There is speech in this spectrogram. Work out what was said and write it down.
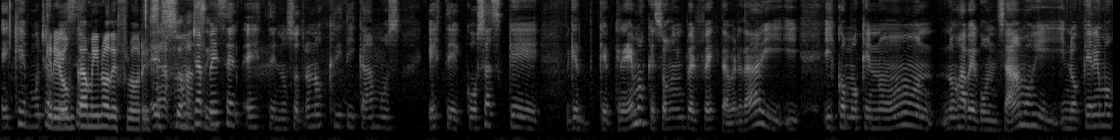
Es que muchas creó un camino de flores. Eso muchas así. veces este, nosotros nos criticamos este, cosas que, que, que creemos que son imperfectas, ¿verdad? Y, y, y como que no nos avergonzamos y, y no queremos,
